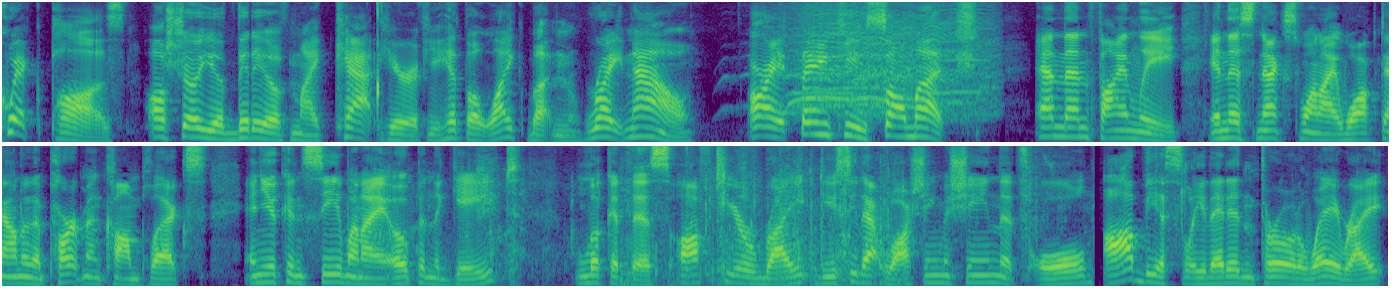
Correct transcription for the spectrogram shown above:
Quick pause. I'll show you a video of my cat here if you hit the like button right now. All right, thank you so much. And then finally, in this next one, I walk down an apartment complex and you can see when I open the gate, look at this. Off to your right, do you see that washing machine that's old? Obviously, they didn't throw it away, right?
